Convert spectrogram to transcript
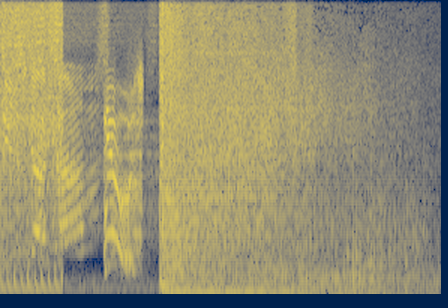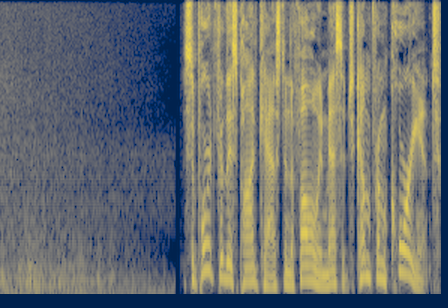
Knewz.com. News. Support for this podcast and the following message come from Corient.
